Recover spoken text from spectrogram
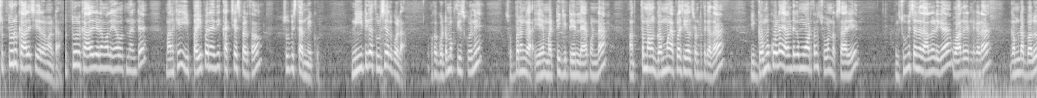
చుట్టూరు ఖాళీ చేయాలన్నమాట. చుట్టూరు ఖాళీ చేయడం వల్ల ఏమవుతుందంటే మనకి ఈ పైప్ అనేది కట్ చేసి పెడతాం చూపిస్తాను మీకు. నీట్గా తుడిసేయాలి కూడా. ఒక గుడ్డముక్క తీసుకొని శుభ్రంగా ఏం మట్టి గిట్టి ఏం లేకుండా మొత్తం మనం గమ్ము అప్లై చేయాల్సి ఉంటుంది కదా. ఈ గమ్ము కూడా ఎలాంటి గమ్ము వాడతాం చూడండి ఒకసారి. మీకు చూపించాను కదా ఆల్రెడీగా వాడేంటి కదా గమ్ డబ్బాలు.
